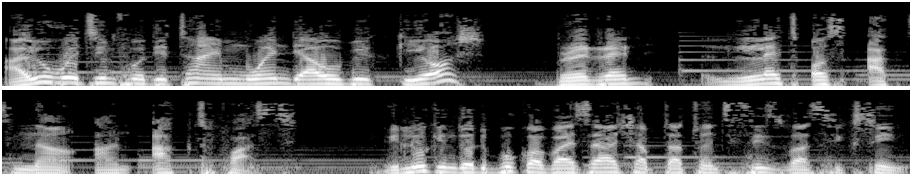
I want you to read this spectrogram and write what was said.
Are you waiting for the time when there will be chaos? Brethren, let us act now and act fast. If you look into the book of Isaiah chapter 26 verse 16,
